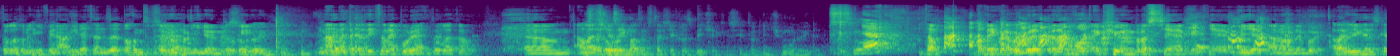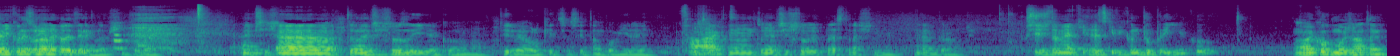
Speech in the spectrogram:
tohle to není finální recenze, tohle to jsou jenom první dojmy, to jsou okay? dojmy. Na Metacritic to nepůjde, tohleto. Um, ale Ale jsou, zajímá ten vztah těch lesbiček, jestli to k něčemu dojde. tam, Patriku, neboj, bude, bude tam hot action prostě pěkně vidět, ano, neboj. Ale jejich herské výkony zrovna nebyly ty nejlepší, tohle. Mi přišlo, Eh. jako, to mi přišlo zlý, jako no, ty dvě holky, co si tam povídají. Fakt? Hmm, to mě přišlo úplně strašný, nevím proč. Přijde, že tam nějaký herecký výkon dobrý, jako? No jako možná ten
